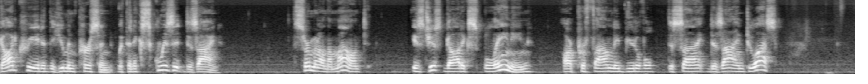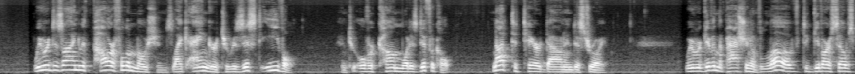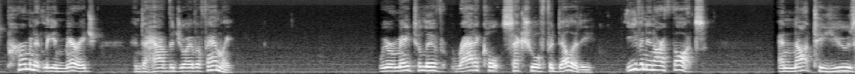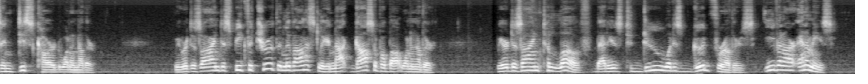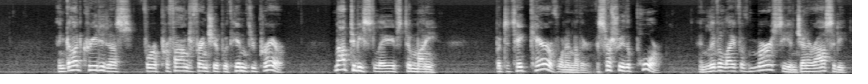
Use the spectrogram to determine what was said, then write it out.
God created the human person with an exquisite design. The Sermon on the Mount is just God explaining our profoundly beautiful design, design to us. We were designed with powerful emotions like anger to resist evil and to overcome what is difficult, not to tear down and destroy. We were given the passion of love to give ourselves permanently in marriage and to have the joy of a family. We were made to live radical sexual fidelity, even in our thoughts, and not to use and discard one another. We were designed to speak the truth and live honestly and not gossip about one another. We are designed to love, that is, to do what is good for others, even our enemies. And God created us for a profound friendship with Him through prayer, not to be slaves to money, but to take care of one another, especially the poor, and live a life of mercy and generosity.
